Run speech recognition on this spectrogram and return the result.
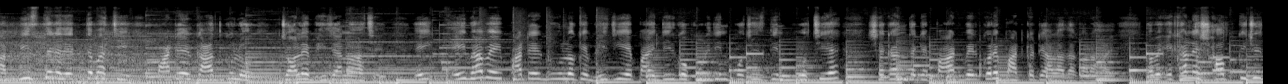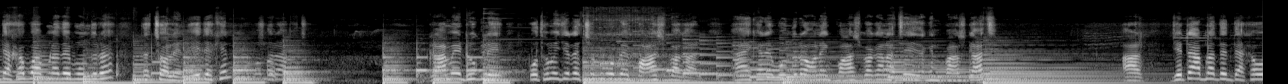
আর ব্রিজ থেকে দেখতে পাচ্ছি পাটের গাছগুলো জলে ভিজানো আছে। এই, এইভাবেই পাটের গুলোকে ভিজিয়ে প্রায় দীর্ঘ কুড়ি দিন, পঁচিশ দিন পচিয়ে সেখান থেকে পাট বের করে পাট কাটি আলাদা করা হয়। তবে এখানে সব কিছুই দেখাবো আপনাদের বন্ধুরা, তা চলেন, এই দেখেন সব কিছু গ্রামে ঢুকলে প্রথমে যেটা চোখে পড়বে বাঁশ বাগান। হ্যাঁ এখানে বন্ধুরা অনেক বাঁশ বাগান আছে দেখেন বাঁশ গাছ। আর যেটা আপনাদের দেখাবো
